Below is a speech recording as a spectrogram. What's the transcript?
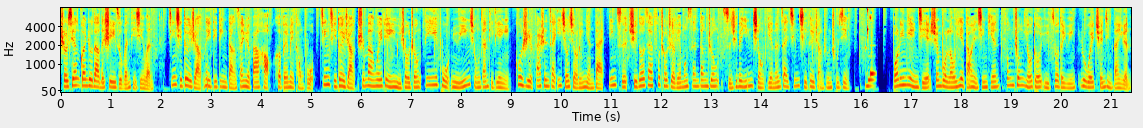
首先关注到的是一组文体新闻。惊奇队长内地定档三月八号，和北美同步。惊奇队长是漫威电影宇宙中第一部女英雄单体电影，故事发生在一九九零年代，因此许多在复仇者联盟三当中死去的英雄也能在惊奇队长中出镜。柏林电影节宣布，娄烨导演新片《风中有朵雨做的云》入围全景单元，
